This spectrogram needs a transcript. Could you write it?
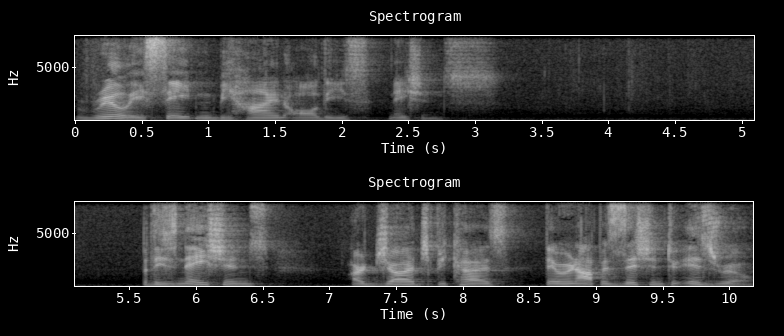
really Satan behind all these nations. But these nations are judged because they were in opposition to Israel,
